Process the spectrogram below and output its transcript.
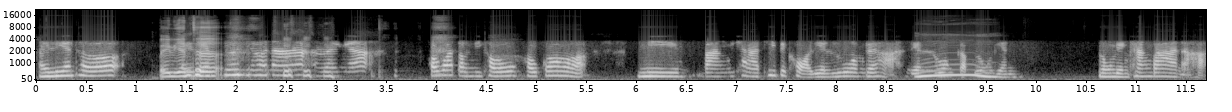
ไปเรียนเถอะไปเรียนเธอะไปเรียนเพื่อนเยอะนะอะไรเงี้ย เพราะว่าตอนนี้เขาเขาก็มีบางวิชาที่ไปขอเรียนร่วมด้วยค่ะ เรียนร่วมกับโรงเรียน โรงเรียนข้างบ้านอะค่ะ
